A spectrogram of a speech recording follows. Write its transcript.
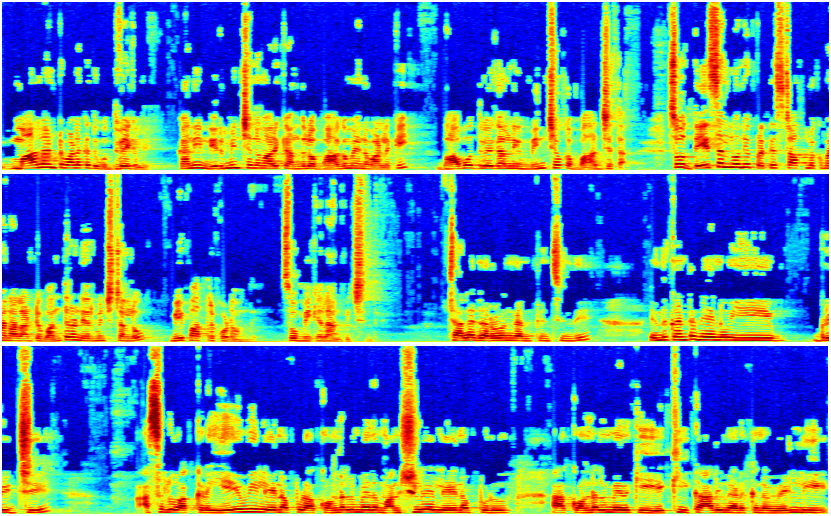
మాలాంటి వాళ్ళకి అది ఉద్వేగమే. కానీ నిర్మించిన వారికి అందులో భాగమైన వాళ్ళకి భావోద్వేగాల్ని మించి ఒక బాధ్యత. సో దేశంలోనే ప్రతిష్టాత్మకమైన అలాంటి వంతెన నిర్మించడంలో మీ పాత్ర కూడా ఉంది. సో మీకు ఎలా అనిపించింది? చాలా గర్వంగా అనిపించింది. ఎందుకంటే నేను ఈ బ్రిడ్జి అసలు అక్కడ ఏమీ లేనప్పుడు ఆ కొండల మీద మనుషులే లేనప్పుడు ఆ కొండల మీదకి ఎక్కి కాలినడకన వెళ్ళి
